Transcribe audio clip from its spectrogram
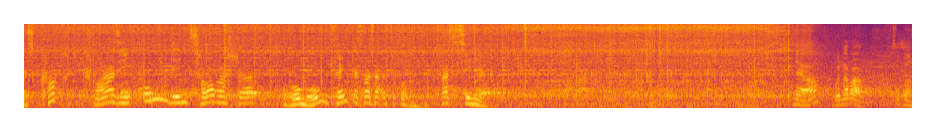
Es kocht quasi um den Zauberstab rumrum, fängt das Wasser an zu kochen. Faszinierend. Ja, wunderbar. Super.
